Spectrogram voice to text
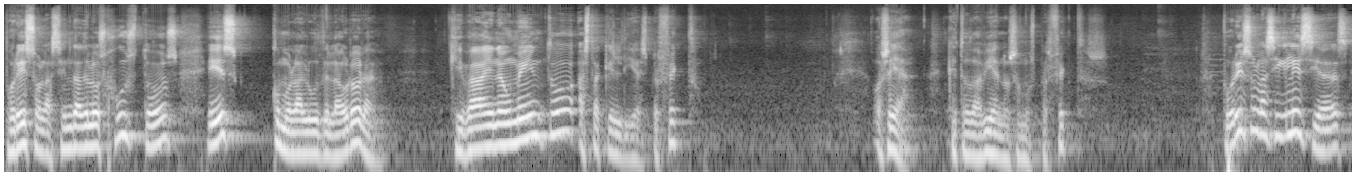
Por eso la senda de los justos es como la luz de la aurora, que va en aumento hasta que el día es perfecto. O sea, que todavía no somos perfectos. Por eso las iglesias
